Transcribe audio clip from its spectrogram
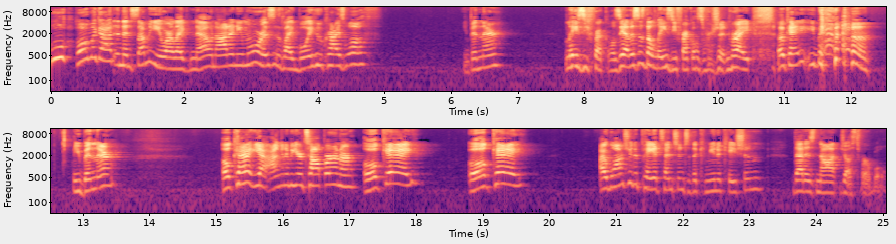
oh my God. And then some of you are like, no, not anymore. This is like Boy Who Cries Wolf. You been there? Lazy Freckles. Yeah, this is the Lazy Freckles version, right? Okay, you been, you been there? Okay, yeah, I'm gonna be your top earner. Okay, okay. I want you to pay attention to the communication that is not just verbal.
